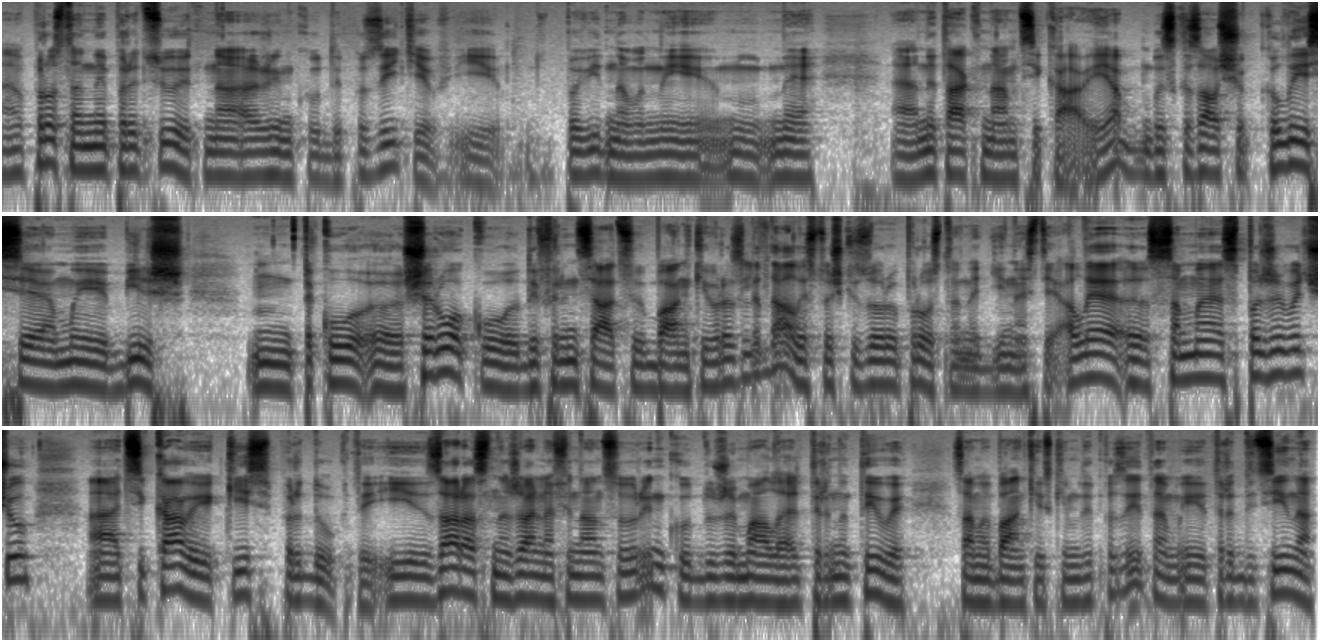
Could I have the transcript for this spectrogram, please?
е, просто не працюють на ринку депозитів, і відповідно вони ну, не, е, не так нам цікаві. Я би сказав, що колись е, ми більш таку е, широку диференціацію банків розглядали з точки зору просто надійності, але е, саме споживачу цікаві якісь продукти. І зараз, на жаль, на фінансовому ринку дуже мало альтернативи саме банківським депозитам. І традиційно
